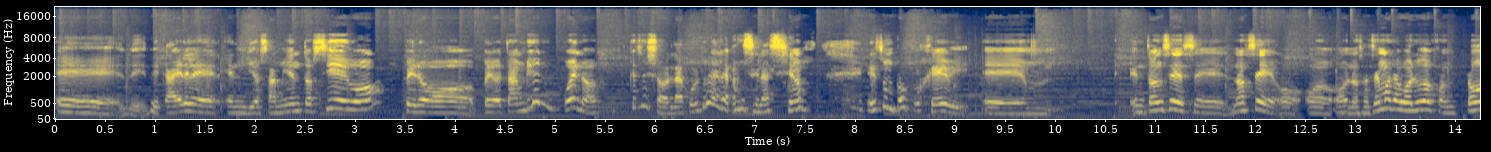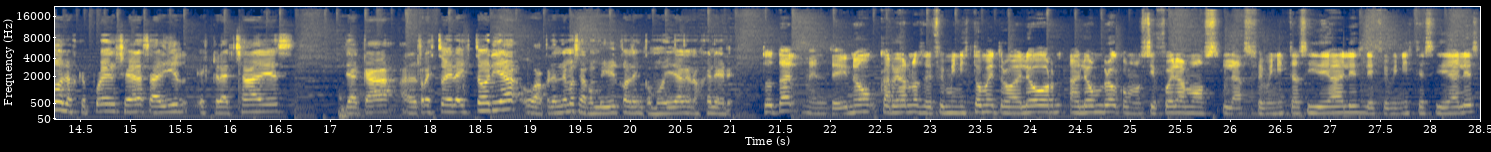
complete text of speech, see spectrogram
eh, de, caer en el endiosamiento ciego, pero, pero también, bueno, qué sé yo, la cultura de la cancelación es un poco heavy. em, entonces, eh, no sé, o nos hacemos los boludos con todos los que pueden llegar a salir escrachades de acá al resto de la historia, o aprendemos a convivir con la incomodidad que nos genere. Totalmente, no cargarnos el feministómetro al, al hombro como si fuéramos las feministas ideales, las feministas ideales.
